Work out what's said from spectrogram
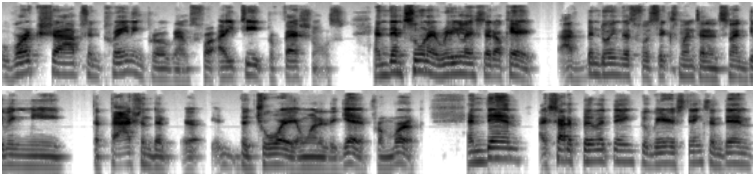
workshops and training programs for it professionals and then soon i realized that okay i've been doing this for six months and it's not giving me the passion that uh, the joy I wanted to get from work. And then I started pivoting to various things. And then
